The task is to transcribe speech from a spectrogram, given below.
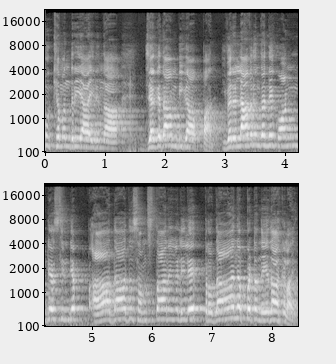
മുഖ്യമന്ത്രിയായിരുന്ന ജഗദാംബിക പാൽ. ഇവരെല്ലാവരും തന്നെ കോൺഗ്രസിന്റെ ആദാത് സംസ്ഥാനങ്ങളിലെ പ്രധാനപ്പെട്ട നേതാക്കളായി.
